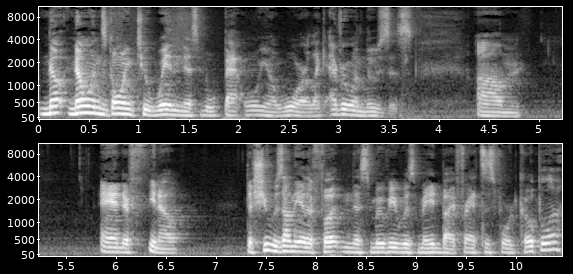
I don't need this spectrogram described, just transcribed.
no no one's going to win this you know war. Like everyone loses. Um and if you know the shoe was on the other foot and this movie was made by francis ford coppola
